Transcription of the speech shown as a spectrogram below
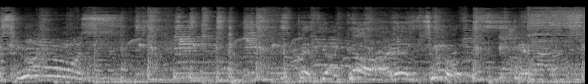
¡Chus! Special Car es Chus. Te vas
